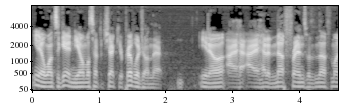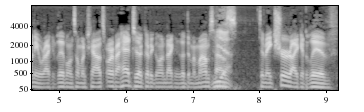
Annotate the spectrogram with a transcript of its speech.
you know, once again, you almost have to check your privilege on that. You know, I, I had enough friends with enough money where I could live on someone's couch, or if I had to, I could have gone back and lived at my mom's house to make sure I could live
